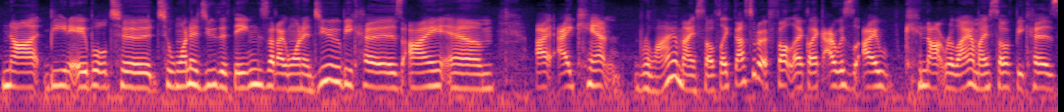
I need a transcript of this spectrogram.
not being able to to want to do the things that i want to do because i am I, I can't rely on myself. Like that's what it felt like. Like I was I cannot rely on myself because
